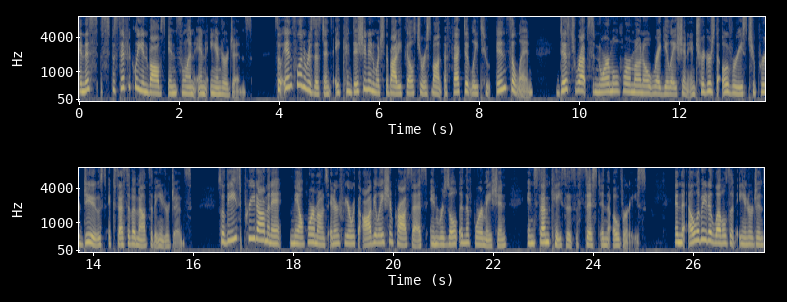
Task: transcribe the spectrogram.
And this specifically involves insulin and androgens. So, insulin resistance, a condition in which the body fails to respond effectively to insulin, disrupts normal hormonal regulation and triggers the ovaries to produce excessive amounts of androgens. So, these predominant male hormones interfere with the ovulation process and result in the formation, in some cases, a cyst in the ovaries. And the elevated levels of androgens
